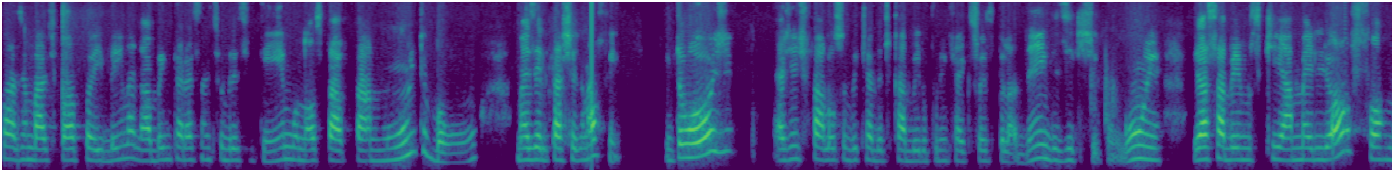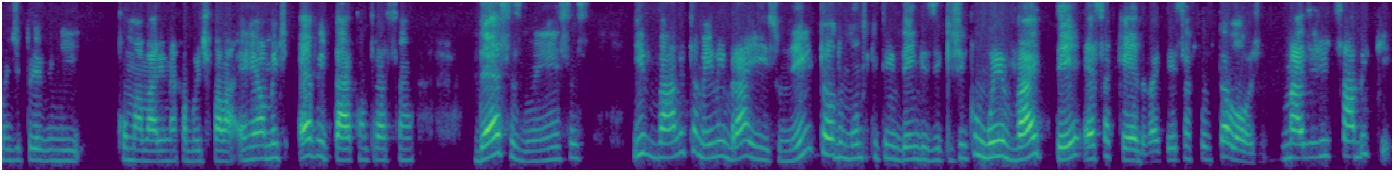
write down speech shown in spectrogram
fazer um bate-papo aí bem legal, bem interessante sobre esse tema. O nosso papo tá muito bom, mas ele tá chegando ao fim. Então, hoje, a gente falou sobre queda de cabelo por infecções pela dengue, zika e chikungunya. Já sabemos que a melhor forma de prevenir, como a Marina acabou de falar, é realmente evitar a contração dessas doenças. E vale também lembrar isso, nem todo mundo que tem dengue, e chikungunya vai ter essa queda, vai ter esse afluto telógeno. Mas a gente sabe que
